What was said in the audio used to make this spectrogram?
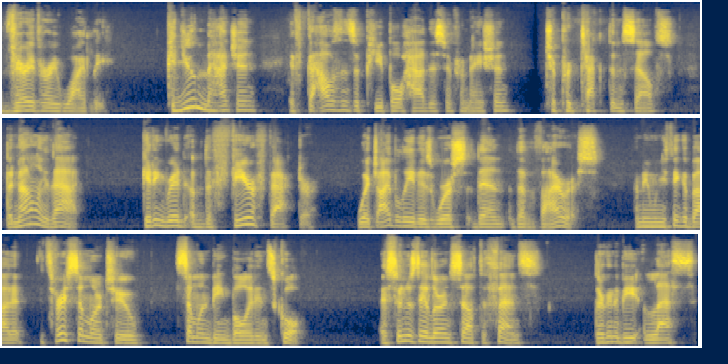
very, very widely. Can you imagine if thousands of people had this information to protect themselves? But not only that, getting rid of the fear factor, which I believe is worse than the virus. I mean, when you think about it, it's very similar to someone being bullied in school. As soon as they learn self defense, they're going to be less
